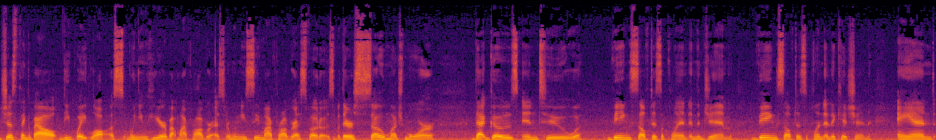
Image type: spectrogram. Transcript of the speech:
just think about the weight loss when you hear about my progress or when you see my progress photos, but there's so much more that goes into being self disciplined in the gym, being self disciplined in the kitchen, and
